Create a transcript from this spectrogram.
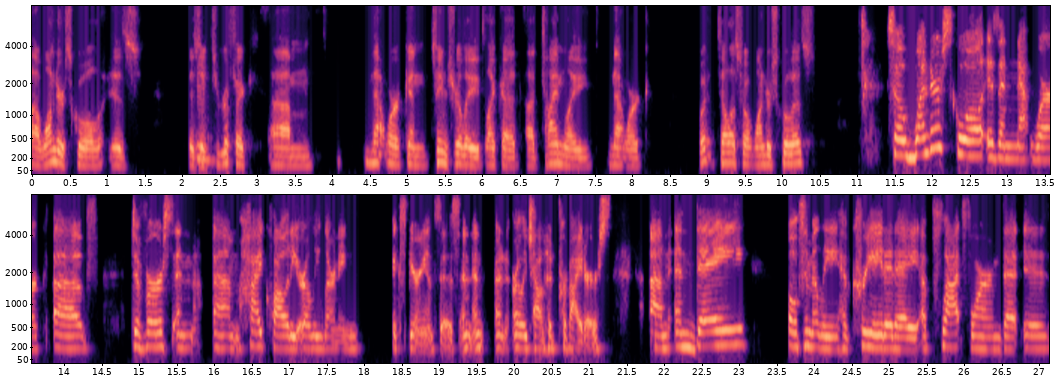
Uh, Wonder School is is mm. a terrific um, network and seems really like a, a timely network. What, tell us what Wonder School is. So, Wonder School is a network of diverse and um, high quality early learning experiences and, and, and early childhood providers. Um, and they ultimately have created a, a platform that is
